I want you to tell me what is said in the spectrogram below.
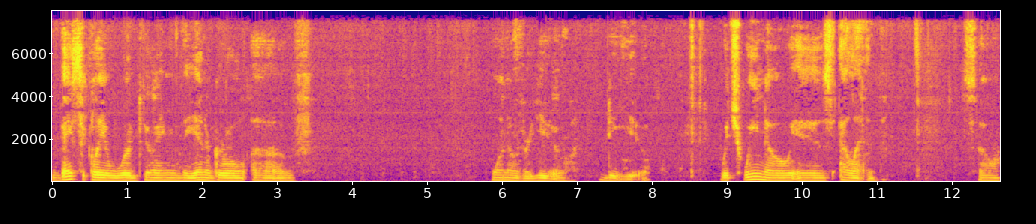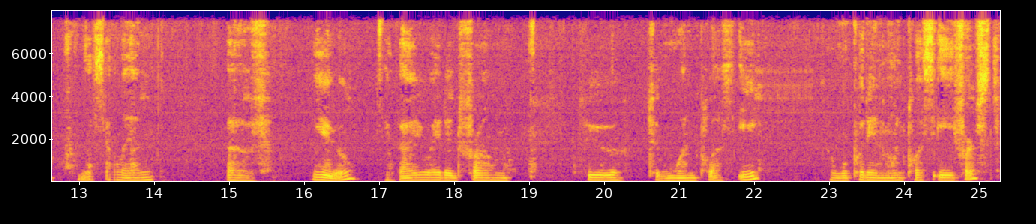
Basically, we're doing the integral of 1 over u du, which we know is ln. So this ln of u evaluated from 2 to 1 plus e. So we'll put in 1 plus e first.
